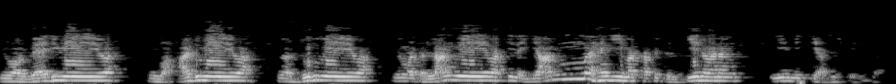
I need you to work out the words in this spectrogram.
ඒවා වැඩි වේවා ඒවා අඩු වේවා ඒවා දුරු වේවා ඒවට ලං වේවා කියලා යම්ම හැඟීමක් අපිට තියෙනවා නම් ඒ මිත්‍යා දෘෂ්ටිය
